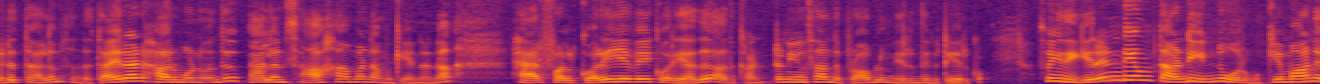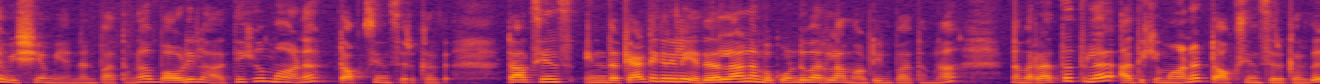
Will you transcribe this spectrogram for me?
எடுத்தாலும் அந்த தைராய்டு ஹார்மோன் வந்து பேலன்ஸ் ஆகாமல் நமக்கு என்னென்னா ஹேர் ஃபால் குறையவே குறையாது. அது கண்டினியூஸாக அந்த ப்ராப்ளம் இருந்துக்கிட்டே இருக்கும். ஸோ இது இரண்டையும் தாண்டி இன்னும் ஒரு முக்கியமான விஷயம் என்னன்னு பார்த்தோம்னா பாடியில் அதிகமான டாக்ஸின்ஸ் இருக்கிறது. டாக்ஸின்ஸ் இந்த கேட்டகரியில் எதெல்லாம் நம்ம கொண்டு வரலாம் அப்படின்னு பார்த்தோம்னா நம்ம ரத்தத்தில் அதிகமான டாக்ஸின்ஸ் இருக்கிறது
